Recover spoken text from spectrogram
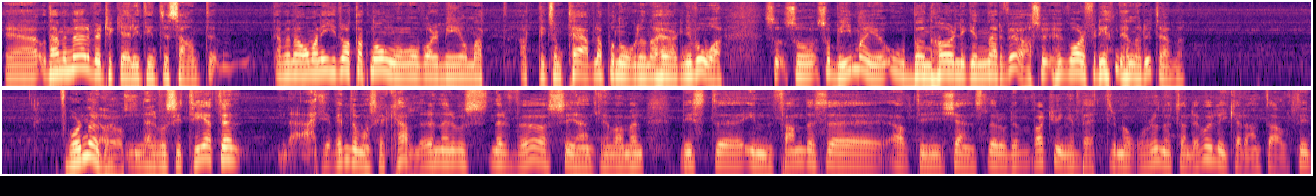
Eh, och det här med nerver tycker jag är lite intressant. Jag menar, har man idrottat någon gång och varit med om att, att liksom tävla på någorlunda hög nivå så, så, så blir man ju obönhörligen nervös. Hur, hur var det för din del när du tävlade? Var du nervös? Ja, nervositeten jag vet inte om man ska kalla det nervös, nervös egentligen. Va? Men visst eh, infann det sig alltid känslor och det vart ju inget bättre med åren utan det var ju likadant alltid.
